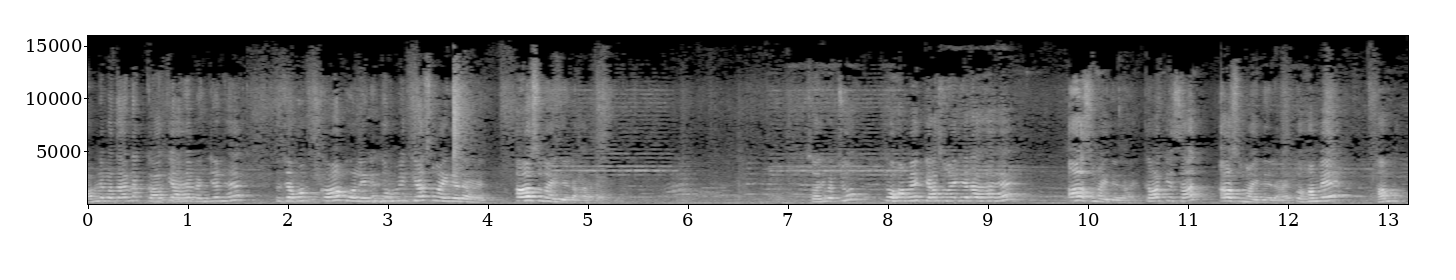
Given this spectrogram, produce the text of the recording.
हमने बताया ना, क क्या है, व्यंजन है तो जब हम क बोलेंगे तो हमें क्या सुनाई दे रहा है? अ सुनाई दे रहा है। सॉरी बच्चों तो हमें क्या सुनाई दे रहा है? अ सुनाई दे रहा है। क के साथ अ सुनाई दे रहा है। तो हमें, हम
